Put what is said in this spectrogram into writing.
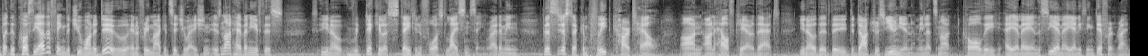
but of course, the other thing that you want to do in a free market situation is not have any of this, you know, ridiculous state-enforced licensing, right? I mean, this is just a complete cartel on on healthcare that you know the, the the doctors union i mean let's not call the ama and the cma anything different right?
